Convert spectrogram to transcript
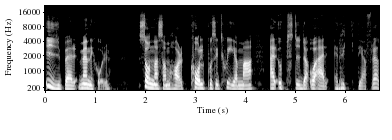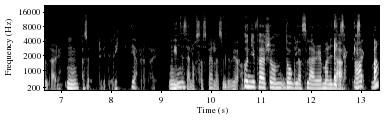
übermänniskor. Sådana som har koll på sitt schema, är uppstyrda och är riktiga föräldrar. Alltså, du vet, riktiga föräldrar. Inte så här låtsasföräldrar som du och jag. Ungefär som Douglas lärare Maria. Exakt, exakt. Ja. Va?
